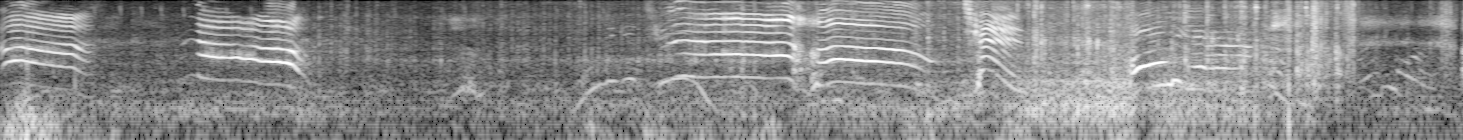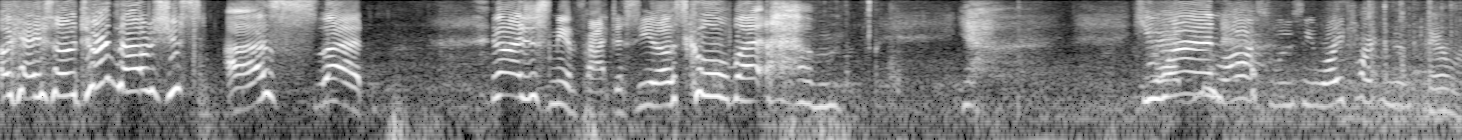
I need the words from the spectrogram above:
Ah! No! Ten. Oh yeah. Okay, so it turns out it's just us that you know I just need to practice. You know, it's cool, but um, yeah. You You won. lost, Lucy. Why are you talking to the camera?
